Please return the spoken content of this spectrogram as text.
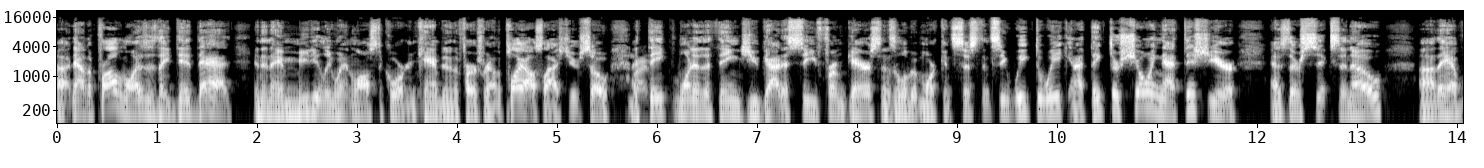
uh, now the problem was, is they did that and then they immediately went and lost to Corrigan Camden in the first round of the playoffs last year. So right. I think one of the things you got to see from Garrison is a little bit more consistency week to week. And I think they're showing that this year as they're six and. Oh. Uh, they have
